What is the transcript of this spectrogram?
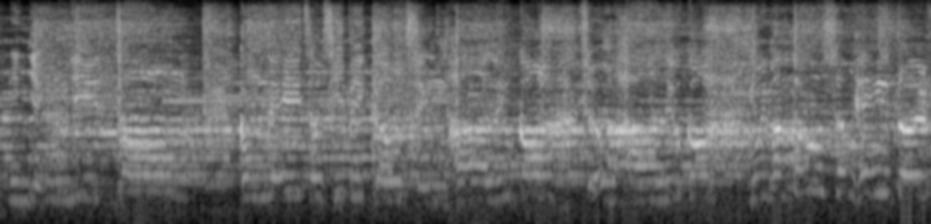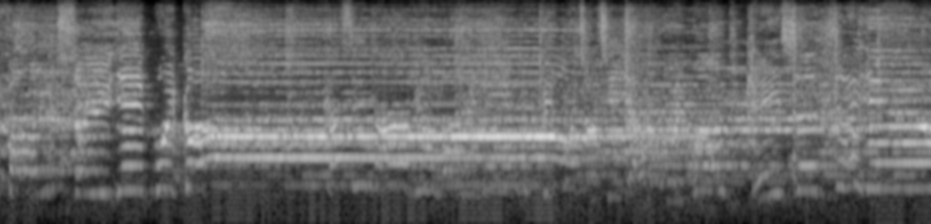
十年仍热痛，共你就似被旧情下了降，像下了降，每晚都想起对方，谁亦会讲。即使那要怀念，必会再次有回温。其实只要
